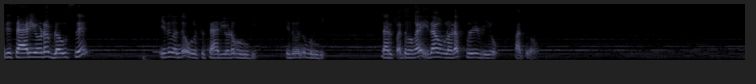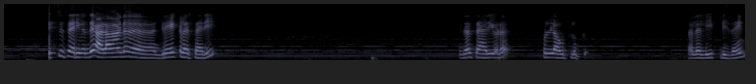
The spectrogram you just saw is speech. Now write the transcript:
இது சாரியோட ப்ளவுஸு இது வந்து உங்களுக்கு சாரியோட முந்தி. இது வந்து முந்தி. இதாக இருக்கு பார்த்துக்கோங்க இதான் உங்களோட ஃபுல் வியூ பார்த்துக்கோங்க நெக்ஸ்ட் சாரி வந்து அழகான கிரே கலர் சாரி இதான் சாரியோட ஃபுல் அவுட்லுக்கு நல்ல லீஃப் டிசைன்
